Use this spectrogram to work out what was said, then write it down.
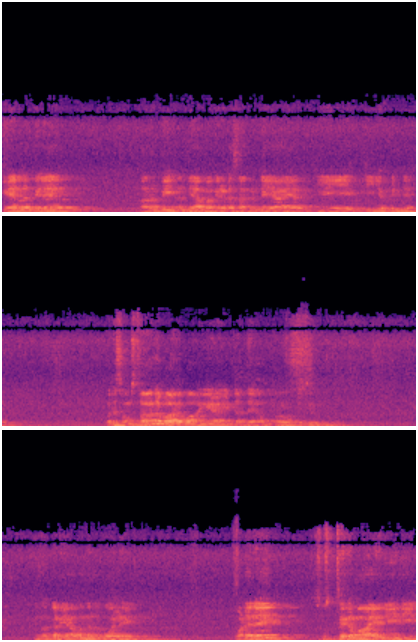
കേരളത്തിലെ അറബി അധ്യാപകരുടെ സംഘടനയായ എ ടി എഫിന്റെ ഒരു സംസ്ഥാന ഭാരവാഹിയായിട്ട് അദ്ദേഹം പ്രവർത്തിച്ചിരുന്നു. നിങ്ങൾക്കറിയാവുന്നതുപോലെ വളരെ സുസ്ഥിരമായ രീതിയിൽ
